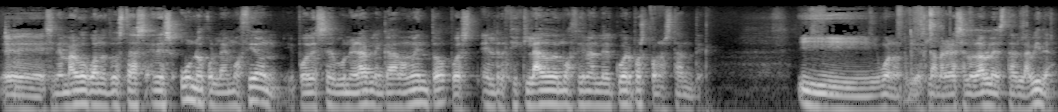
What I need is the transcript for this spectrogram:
Eh, sin embargo, cuando tú estás, eres uno con la emoción y puedes ser vulnerable en cada momento, pues el reciclado emocional del cuerpo es constante. Y bueno, es la manera saludable de estar en la vida,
